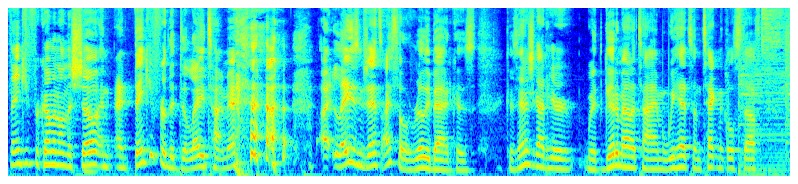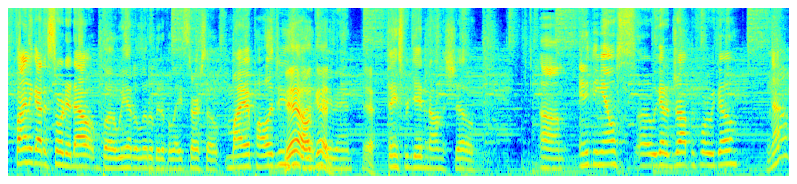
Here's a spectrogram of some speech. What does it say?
thank you for coming on the show and, and thank you for the delay time, man. Ladies and gents, I feel really bad because because Henish got here with good amount of time. We had some technical stuff. Finally got it sorted out, but we had a little bit of a late start. So my apologies. Yeah, all good. Hey, man, Yeah. thanks for getting on the show. Um, anything else uh, we got to drop before we go? no,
